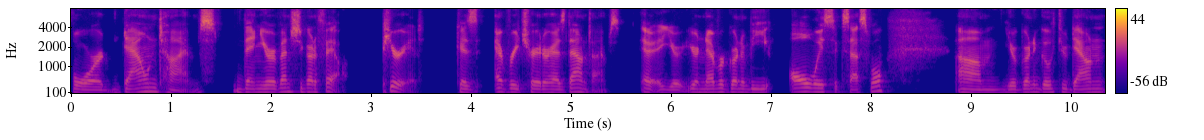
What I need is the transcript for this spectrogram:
for downtimes, then you're eventually going to fail. Period. Because every trader has downtimes. Uh, you're you're never going to be always successful. Um, you're going to go through down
